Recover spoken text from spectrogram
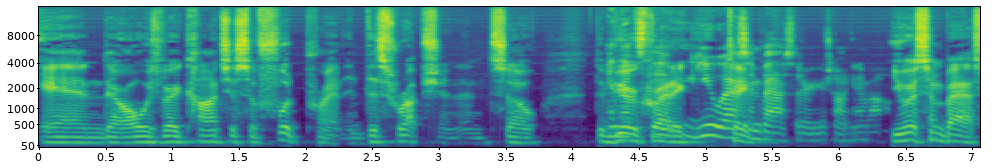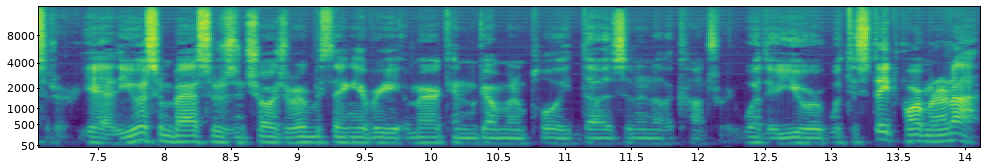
And they're always very conscious of footprint and disruption. And so the and bureaucratic the U.S. tape- ambassador you're talking about. U.S. ambassador. Yeah, the U.S. ambassador is in charge of everything every American government employee does in another country, whether you're with the State Department or not.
